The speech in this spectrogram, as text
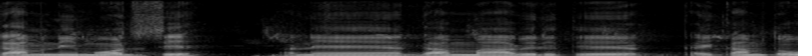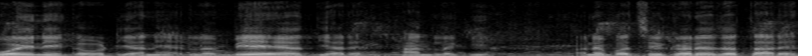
ગામની મોજ છે અને ગામમાં આવી રીતે કંઈ કામ તો હોય નહીં ગવઢિયાને, એટલે બે અત્યારે ખાંડ લગી અને પછી ઘરે જતા રહે.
